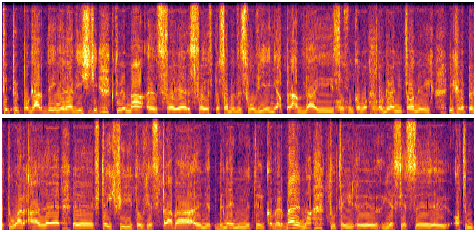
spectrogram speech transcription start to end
typy pogardy i nienawiści, które ma e, swoje, swoje sposoby wysłowienia, prawda, i stosunkowo ograniczony ich, ich repertuar, ale e, w tej chwili to już jest sprawa e, nie, bynajmniej nie tylko werbalna. Tutaj jest, jest o czym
